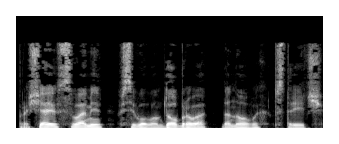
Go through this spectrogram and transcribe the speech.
прощаюсь с вами. Всего вам доброго. До новых встреч.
